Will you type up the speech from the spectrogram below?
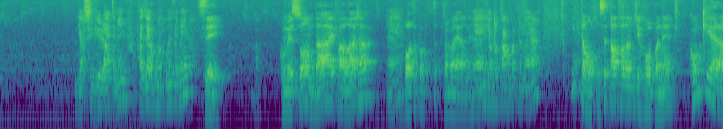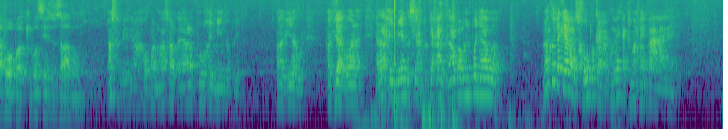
já se virar também, fazer alguma coisa também, né? Sei. Começou a andar e falar, já É. bota pra tra- trabalhar, né? É, já botava para trabalhar. Então, você estava falando de roupa, né? Como que era a roupa que vocês usavam? Nossa, a roupa nossa era puro remendo. Pra ver, agora- pra ver agora. Era remendo, assim, porque rasgava, a mãe punhava. Não é coisa daquelas roupas que, a- como é que a turma faz pra,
